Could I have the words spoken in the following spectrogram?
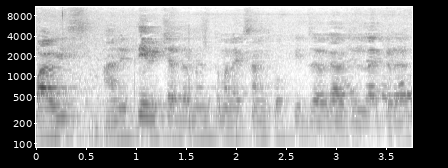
बावीस आणि तेवीसच्या दरम्यान तुम्हाला एक सांगतो की जळगाव जिल्ह्याकडं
